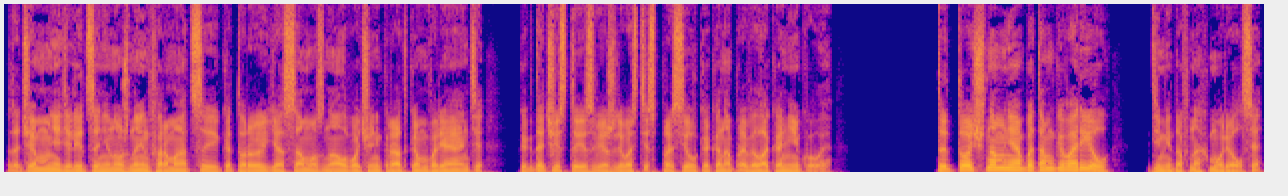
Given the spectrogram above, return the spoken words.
«Зачем мне делиться ненужной информацией, которую я сам узнал в очень кратком варианте, когда чисто из вежливости спросил, как она провела каникулы?» «Ты точно мне об этом говорил?» — Демидов нахмурился.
